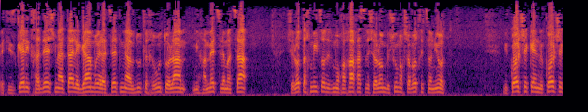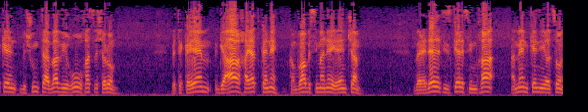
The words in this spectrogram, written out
ותזכה להתחדש מעתה לגמרי, לצאת מעבדות לחירות עולם, מחמץ למצה, שלא תחמיץ עוד את מוחך חס ושלום בשום מחשבות חיצוניות. מכל שכן וכל שכן בשום תאווה וערעור חס ושלום. ותקיים גער חיית קנה, כמבואר בסימן ה', אין שם. ועל ידי זה תזכה לשמחה, אמן כן יהי רצון.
